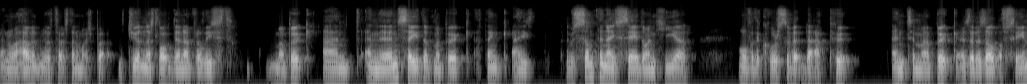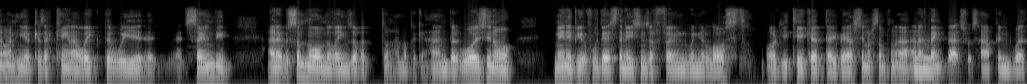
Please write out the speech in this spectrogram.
I know I haven't really touched on much, but during this lockdown, I've released my book. And in the inside of my book, I think I there was something I said on here over the course of it that I put into my book as a result of saying it on here because I kind of liked the way it, it sounded. And it was something along the lines of I don't have my book at hand, but it was, you know, many beautiful destinations are found when you're lost or you take a diversion or something like that. And mm-hmm. I think that's what's happened with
